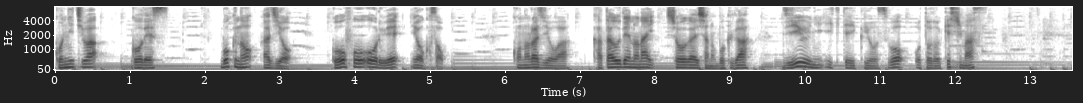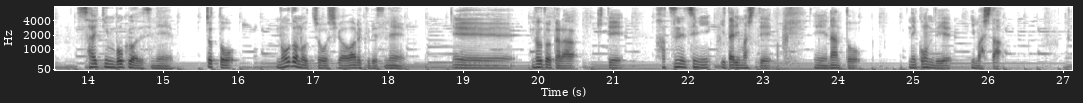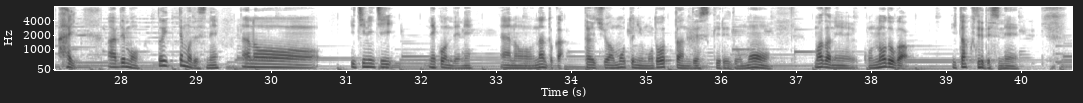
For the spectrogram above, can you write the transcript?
こんにちは、ゴーです。僕のラジオ Go for All へようこそ。このラジオは片腕のない障害者の僕が自由に生きていく様子をお届けします。最近僕はですね、ちょっと喉の調子が悪くですね、えー喉から来て発熱に至りまして、えーなんと寝込んでいました。はい。あでも、と言ってもですね、あのー一日寝込んでね、あのーなんとか体調は元に戻ったんですけれども、まだね、こう喉が痛くてですね、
